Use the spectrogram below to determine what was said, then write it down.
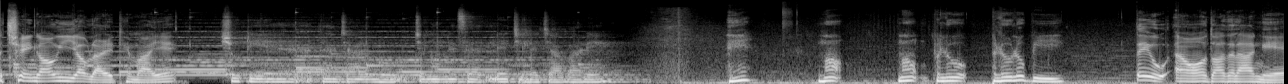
အချိန်ကောင်းကြီးရောက်လာတယ်ထင်ပါရဲ့ ရှုပ်တရဲ့အတန်ကြားလို့ကျွန်တော်နဲ့ဆက်လဲကြည့်လိုက်ကြပါတယ်ဟင်မောင်မောင်ဘလို့ဘလို့လုပ်ပြီးတဲ့ကိုအံ့ဩသွားသလားငယ်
